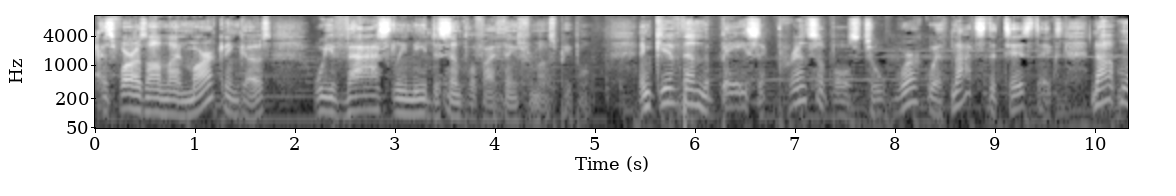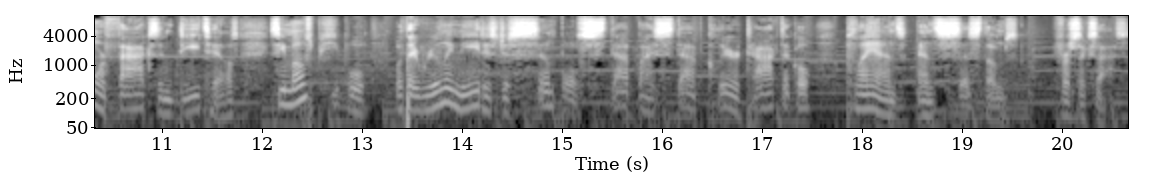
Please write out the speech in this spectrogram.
as far as online marketing goes, we vastly need to simplify things for most people and give them the basic principles to work with, not statistics, not more facts and details. See, most people, what they really need is just simple, step by step, clear tactical plans and systems for success.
